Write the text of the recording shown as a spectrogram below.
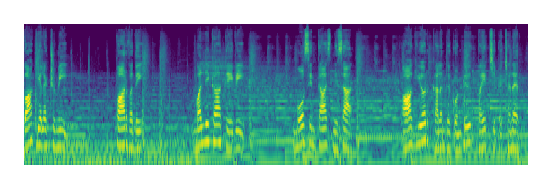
பாக்யலட்சுமி பார்வதி மல்லிகா தேவி மோசின்தாஸ் நிசார் ஆகியோர் கலந்து கொண்டு பயிற்சி பெற்றனர்.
